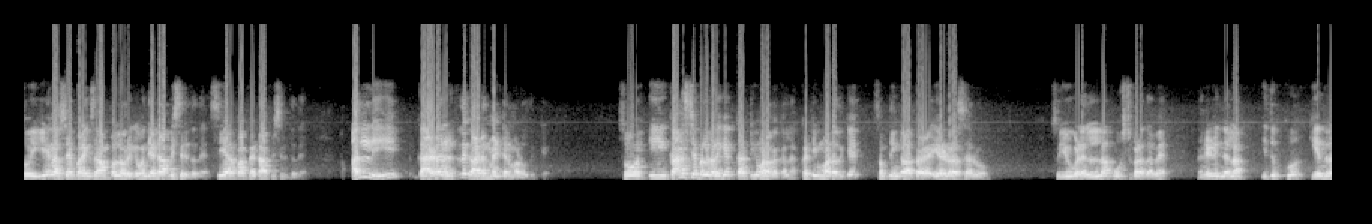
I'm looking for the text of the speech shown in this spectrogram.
ಸೊ ಈಗ ಏನ ಸೇ ಫಾರ್ ಎಕ್ಸಾಂಪಲ್ ಅವರಿಗೆ ಒಂದು ಹೆಡ್ ಆಫೀಸ್ ಇರ್ತದೆ. C R P head office ಇರ್ತದೆ. ಅಲ್ಲಿ ಗಾರ್ಡನ್ ಇರ್ತದೆ ಗಾರ್ಡನ್ ಮೇಂಟೈನ್ ಮಾಡೋದಕ್ಕೆ. ಸೊ ಈ ಕಾನ್ಸ್ಟೇಬಲ್ ಗಳಿಗೆ ಕಟಿಂಗ್ ಮಾಡಬೇಕಲ್ಲ. ಕಟಿಂಗ್ ಮಾಡೋದಕ್ಕೆ ಸಮಥಿಂಗ್ ಏರ್ ಡ್ರೆಸ್ಸರು ಸೊ ಇವುಗಳೆಲ್ಲ ಪೋಸ್ಟ್ಗಳಿದಾವೆ ನಾನು ಹೇಳಿದ್ನೆಲ್ಲ, ಇದಕ್ಕೂ ಕೇಂದ್ರ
